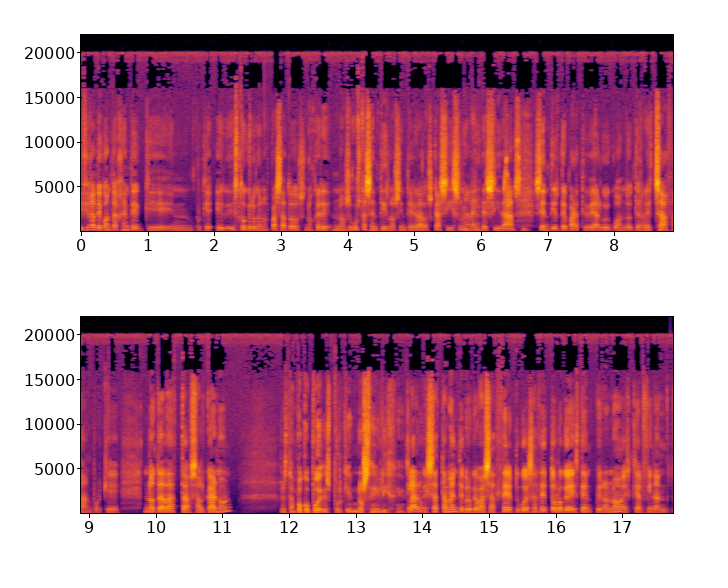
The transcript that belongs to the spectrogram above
Y fíjate cuánta gente que, porque esto creo que nos pasa a todos, nos, nos gusta sentirnos integrados, casi es una necesidad sentirte parte de algo y cuando te rechazan porque no te adaptas al canon, pero tampoco puedes porque no se elige. Claro, exactamente, pero ¿qué vas a hacer? Tú puedes hacer todo lo que estén, pero no, es que al final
